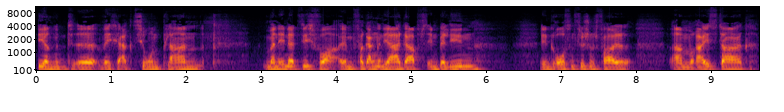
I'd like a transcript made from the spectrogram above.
irgendwelche Aktionen planen. Man erinnert sich, vor, im vergangenen Jahr gab es in Berlin den großen Zwischenfall am Reichstag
